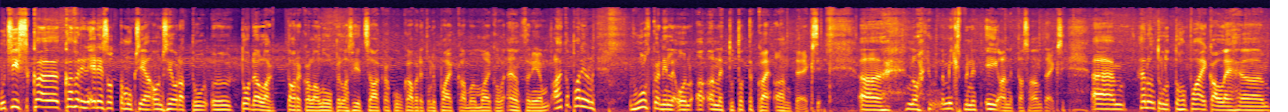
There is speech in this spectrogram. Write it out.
Mutta siis ka- kaverin edesottamuksia on seurattu äh, todella tarkalla luupilla siitä saakka, kun kaveri tuli paikkaan vastaamaan Michael Anthonya, mutta aika paljon Wolfgangille on annettu totta kai anteeksi. Uh, no, no miksi me nyt ei annettaisi anteeksi? Uh, hän on tullut tuohon paikalle uh,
